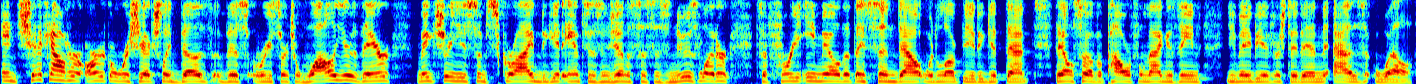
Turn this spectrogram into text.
and check out her article where she actually does this research. While you're there, make sure you subscribe to get Answers in Genesis's newsletter. It's a free email that they send out. Would love for you to get that. They also have a powerful magazine you may be interested in as well.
